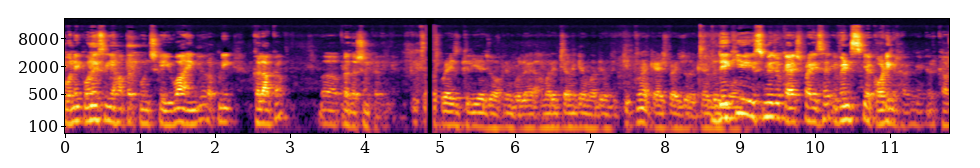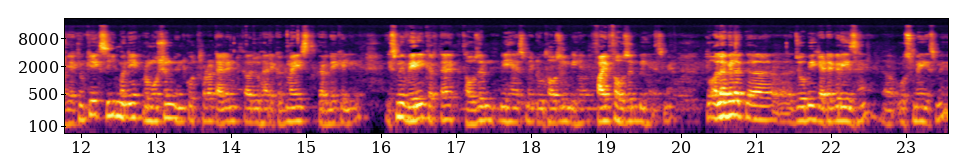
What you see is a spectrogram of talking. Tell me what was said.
कोने कोने से यहाँ पर पुंछ के युवा आएँगे और अपनी कला का प्रदर्शन करेंगे। प्राइज के लिए जो आपने बोला है हमारे चैनल के माध्यम से कितना कैश प्राइज जो रखा है? देखिए इसमें जो कैश प्राइस है इवेंट्स के अकॉर्डिंग रखा गया, क्योंकि एक सीड मनी एक प्रमोशन इनको थोड़ा टैलेंट का जो है रिकोगनाइज करने के लिए, इसमें वेरी करता है थाउज़ेंड भी है इसमें टू थाउज़ेंड भी है फाइव थाउज़ेंड भी है इसमें। तो अलग अलग जो भी कैटेगरीज हैं उसमें इसमें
